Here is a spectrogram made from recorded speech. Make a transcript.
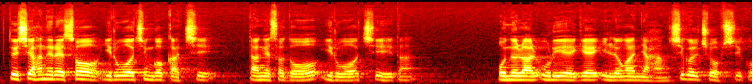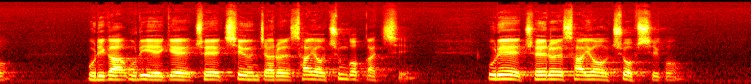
뜻이 하늘에서 이루어진 것 같이 땅에서도 이루어지이다. 오늘날 우리에게 일용한 양식을 주옵시고 우리가 우리에게 죄 지은 자를 사여 준 것 같이 우리의 죄를 사여 주옵시고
